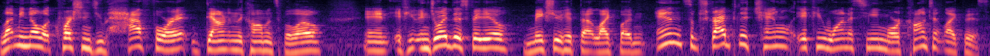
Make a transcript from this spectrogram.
Let me know what questions you have for it down in the comments below. And if you enjoyed this video, make sure you hit that like button and subscribe to the channel if you want to see more content like this.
